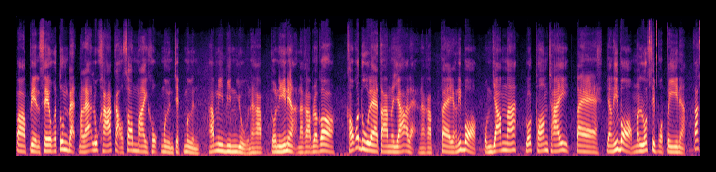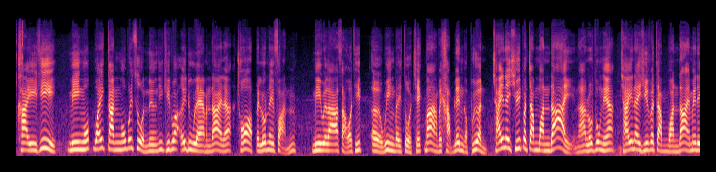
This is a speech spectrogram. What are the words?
เอ่อเปลี่ยนเซลล์กระตุ้นแบตมาแล้วลูกค้าเก่าซ่อมมาหกหมื่นเจ็ดหมื่นครับมีบินอยู่นะครับตัวนี้เนี่ยนะครับแล้วก็ เขาก็ดูแลตามระยะแหละนะครับ แต่อย่างที่บอกผมย้ำนะ รถพร้อมใช้ แต่อย่างที่บอกมันรถ10 กว่าปีเนี่ย ถ้าใครที่มีงบไว้กันงบไว้ส่วนหนึ่งที่คิดว่าเอ้ยดูแลมันได้แล้ว ชอบเป็นรถในฝัน มีเวลาเสาร์อาทิตย์เออวิ่งไปตรวจเช็คบ้างไปขับเล่นกับเพื่อน ใช้ในชีวิตประจำวันได้นะรถพวกนี้ใช้ในชีวิตประจำวันได้ไม่ได้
